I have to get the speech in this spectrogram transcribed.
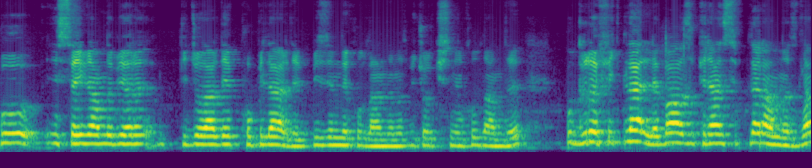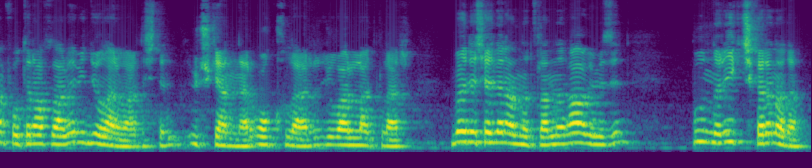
Bu Instagram'da bir ara videolarda hep popülerdi. Bizim de kullandığımız, birçok kişinin kullandığı. Bu grafiklerle bazı prensipler anlatılan fotoğraflar ve videolar vardı. İşte üçgenler, oklar, yuvarlaklar. Böyle şeyler anlatılanlar abimizin bunları ilk çıkaran adam.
